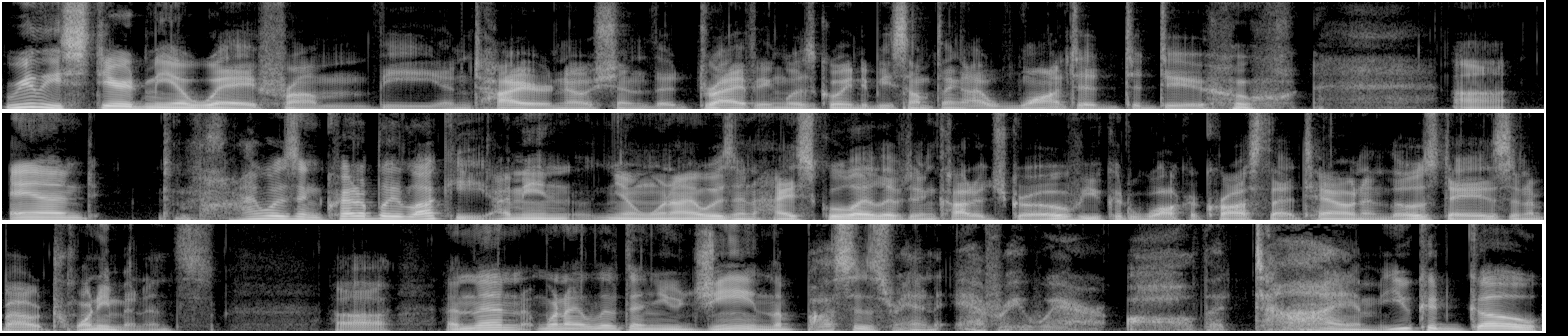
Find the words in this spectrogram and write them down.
really steered me away from the entire notion that driving was going to be something I wanted to do. Uh, and I was incredibly lucky. I mean, you know, when I was in high school, I lived in Cottage Grove. You could walk across that town in those days in about 20 minutes. Uh, and then when I lived in Eugene, the buses ran everywhere all the time. You could go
